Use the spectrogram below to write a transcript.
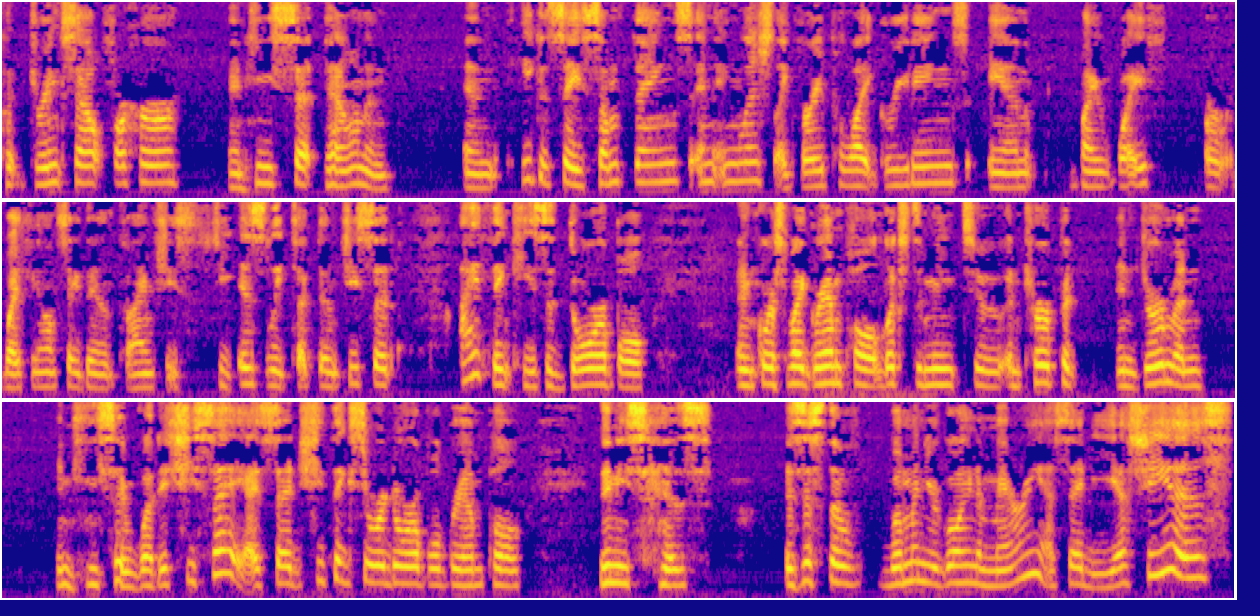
put drinks out for her, and he sat down and and he could say some things in English, like very polite greetings. And my wife or my fiance at the time, she she instantly took them. She said, "I think he's adorable." And of course, my grandpa looks to me to interpret in German, and he said, "What did she say?" I said, "She thinks you're adorable, Grandpa." Then he says, "Is this the woman you're going to marry?" I said, "Yes, she is."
